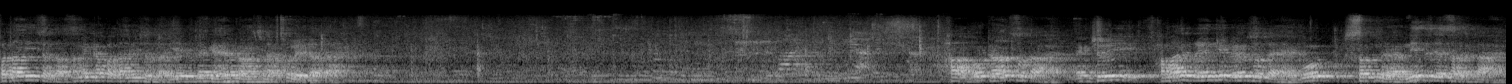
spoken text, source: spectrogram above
पता नहीं चलता। समय का पता नहीं चलता। ये इतने गहरे ट्रांस में आपको ले जाता है। हाँ वो ट्रांस होता है। एक्चुअली हमारे ब्रेन के वेव्स होते हैं। वो सब, नींद जैसा लगता है।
